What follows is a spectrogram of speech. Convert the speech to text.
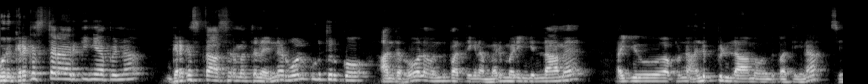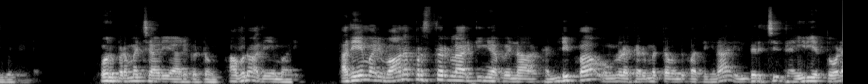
ஒரு கிரகஸ்தரா இருக்கீங்க அப்படின்னா கிரகஸ்த ஆசிரமத்துல என்ன ரோல் கொடுத்துருக்கோ அந்த ரோலை வந்து பாத்தீங்கன்னா மறுமறிங்க இல்லாம ஐயோ அப்படின்னு அலுப்பு இல்லாம வந்து பாத்தீங்கன்னா செய்ய வேண்டும். ஒரு பிரம்மச்சாரியா இருக்கட்டும் அவரும் அதே மாதிரி. அதே மாதிரி வானப்பிரஸ்தர்களா இருக்கீங்க அப்படின்னா கண்டிப்பா உங்களோட கர்மத்தை வந்து பாத்தீங்கன்னா எந்திரிச்சு தைரியத்தோட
